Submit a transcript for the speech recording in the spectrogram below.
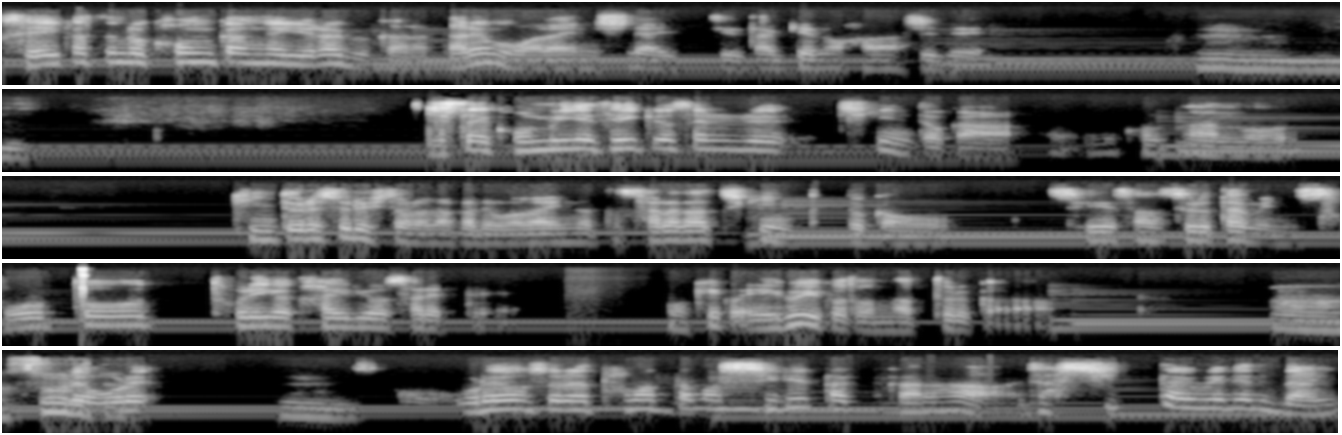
生活の根幹が揺らぐから誰も話題にしないっていうだけの話で、うん。実際コンビニで提供されるチキンとか、こあの、筋トレする人の中で話題になったサラダチキンとかを生産するために相当鳥が改良されて、もう結構えぐいことになっとるから。ああ、それで、俺、うん。俺はそれはたまたま知れたから、じゃあ知った上で何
